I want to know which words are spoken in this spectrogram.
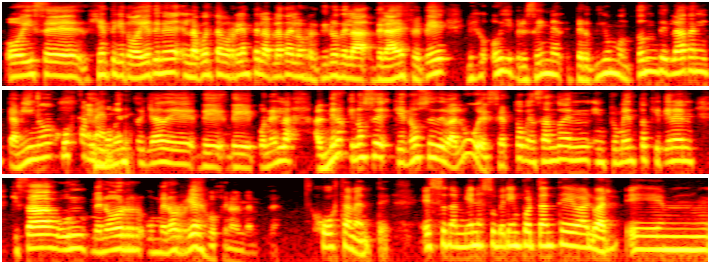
o hice gente que todavía tiene en la cuenta corriente la plata de los retiros de la, de la AFP, le dijo, oye, pero si ahí me perdí un montón de plata en el camino, es momento ya de, de, ponerla, al menos que no se, que no se devalúe, ¿cierto? Pensando en instrumentos que tienen quizás un menor, un menor riesgo finalmente. Justamente. Eso también es súper importante evaluar. Em,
